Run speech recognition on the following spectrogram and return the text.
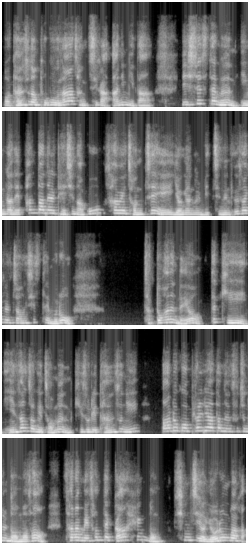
어, 단순한 도구나 장치가 아닙니다. 이 시스템은 인간의 판단을 대신하고 사회 전체에 영향을 미치는 의사결정 시스템으로 작동하는데요. 특히 인상적인 점은 기술이 단순히 빠르고 편리하다는 수준을 넘어서 사람의 선택과 행동, 심지어 여론과 가-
